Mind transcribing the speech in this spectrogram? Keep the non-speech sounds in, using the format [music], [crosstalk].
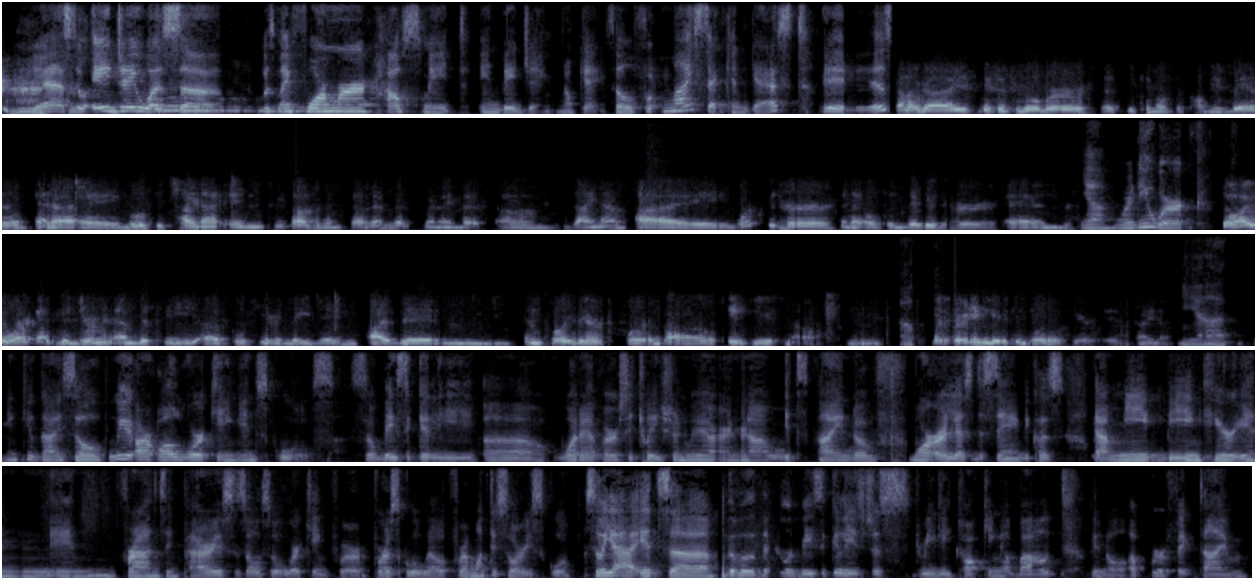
yeah, so AJ was uh, was my former housemate in Beijing. Okay, so for my second guest is hello guys, this is Wilbur, that you can also call me Will, and I moved to China in 2007. That's when I met um, Dinah. I worked with her, and I also lived with her. And yeah, where do you work? So I work at the German embassy uh, school here in Beijing. I've been employed there for about eight years now. Mm-hmm. Okay. But 13 years in total here in China. Yeah, thank you guys. So we are all working in schools. So basically, uh, whatever situation we are now, it's kind of more or less the same because yeah, me being here in in France, in Paris, is also working for for a school, well, for a Montessori school. So yeah, it's uh, the the code basically is just really talking about you know a perfect time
